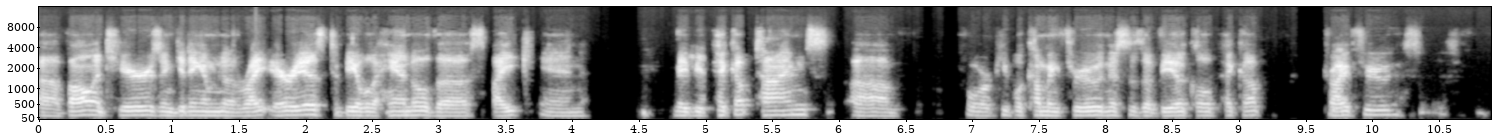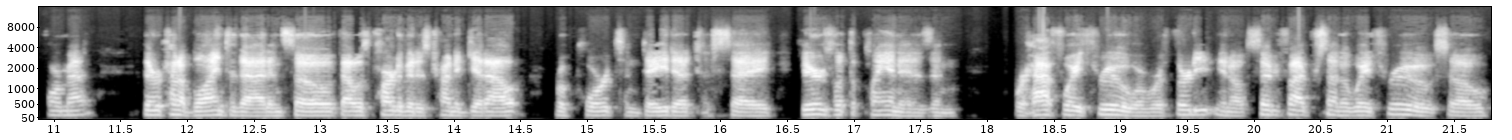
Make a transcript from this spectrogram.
uh, volunteers and getting them to the right areas to be able to handle the spike in maybe pickup times um, for people coming through. And this is a vehicle pickup drive-through format. They were kind of blind to that, and so that was part of it is trying to get out reports and data to say here's what the plan is, and we're halfway through, or we're 30, you know, 75% of the way through. So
